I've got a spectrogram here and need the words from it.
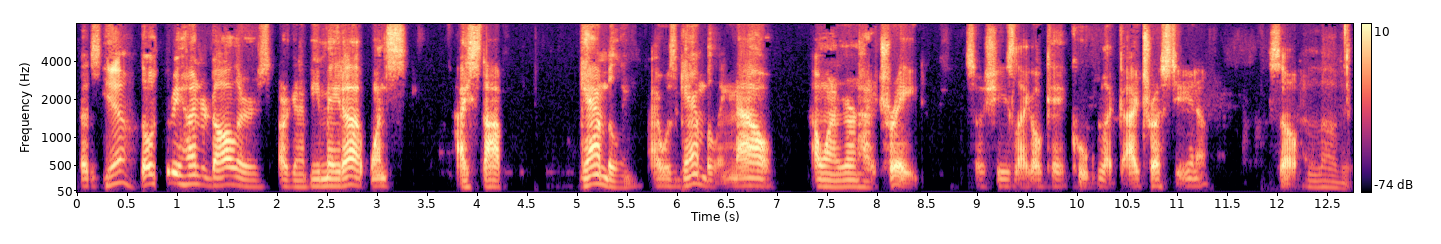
because yeah, those three hundred dollars are going to be made up once I stop gambling. I was gambling. Now I want to learn how to trade. So she's like, okay, cool. Like I trust you, you know. So I love it.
